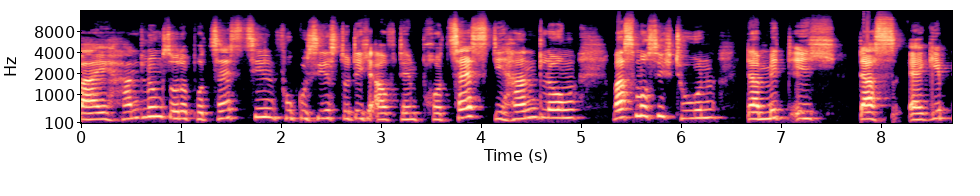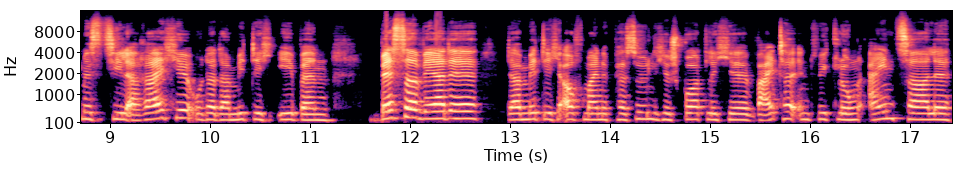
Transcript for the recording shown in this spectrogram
Bei Handlungs- oder Prozesszielen fokussierst du dich auf den Prozess, die Handlung. Was muss ich tun, damit ich das Ergebnisziel erreiche oder damit ich eben besser werde, damit ich auf meine persönliche sportliche Weiterentwicklung einzahle.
